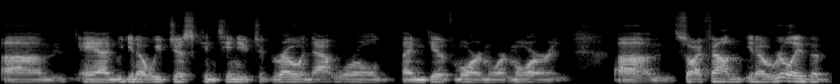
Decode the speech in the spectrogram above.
Um, and you know, we've just continued to grow in that world and give more and more and more. And um, so I found, you know, really the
